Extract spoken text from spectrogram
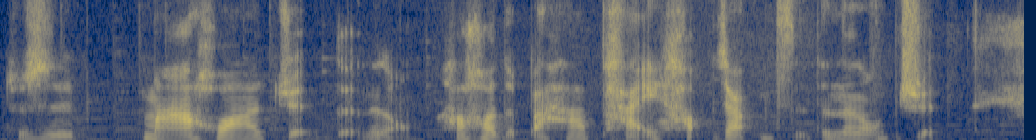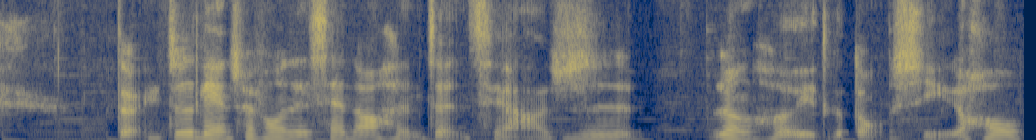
就是麻花卷的那种，好好的把它排好这样子的那种卷。对，就是连吹风机的线都要很整齐啊，就是任何一个东西，然后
